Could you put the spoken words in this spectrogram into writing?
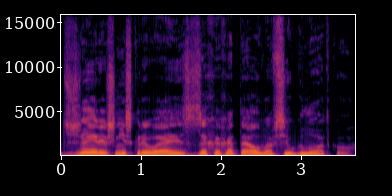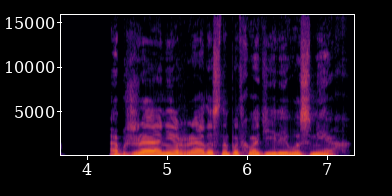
Джериш, не скрываясь, захохотал во всю глотку. Обжане радостно подхватили его смех.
